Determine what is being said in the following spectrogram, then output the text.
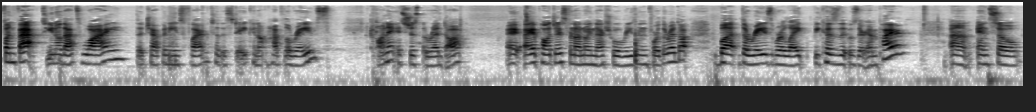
Fun fact, you know that's why the Japanese flag to this day cannot have the rays on it. It's just the red dot. I, I apologize for not knowing the actual reason for the red dot, but the rays were like because it was their empire. Um, and so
